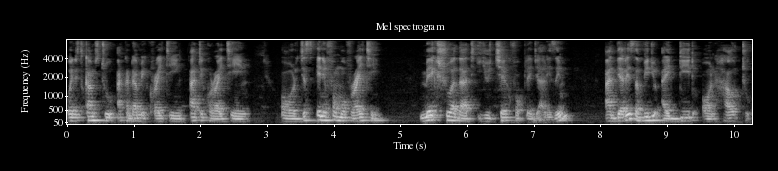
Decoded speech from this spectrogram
when it comes to academic writing, article writing, or just any form of writing. Make sure that you check for plagiarism. And there is a video I did on how to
